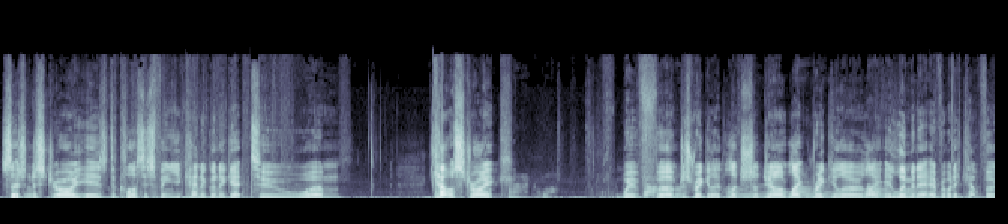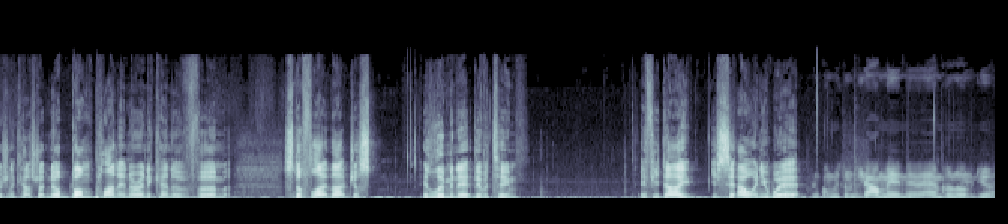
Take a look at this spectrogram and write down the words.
Search and Destroy is the closest thing you're kind of going to get to um, Counter Strike with um, just regular, like, you know, like regular, like eliminate everybody cap version of Counter Strike. No bomb planting or any kind of um, stuff like that. Just eliminate the other team. If you die, you sit out and you wait, Got me some chow mein in an envelope, Joe.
